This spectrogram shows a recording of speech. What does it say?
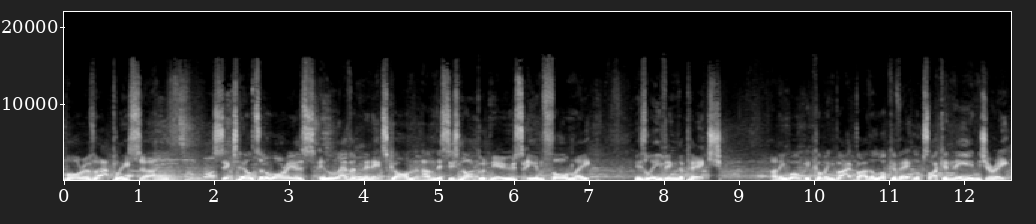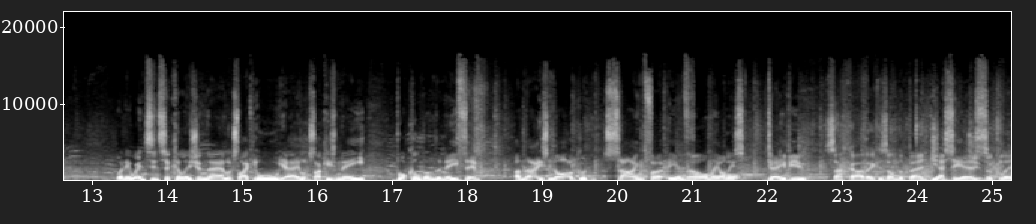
More of that, please, sir. 6 0 to the Warriors. 11 minutes gone, and this is not good news. Iain Thornley is leaving the pitch, and he won't be coming back by the look of it. Looks like a knee injury when he went into collision there. Looks like, oh, yeah, it looks like his knee buckled underneath him. And that is not a good sign for Iain No, Thornley on his debut. Zak is on the bench. Yes, he is. Presumably,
